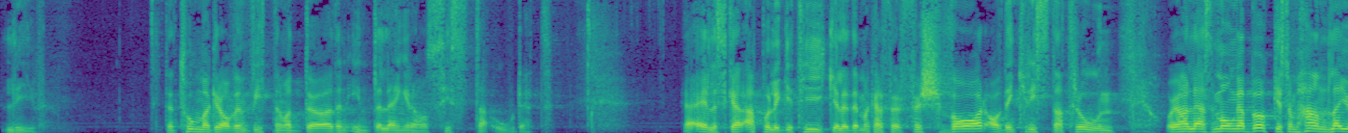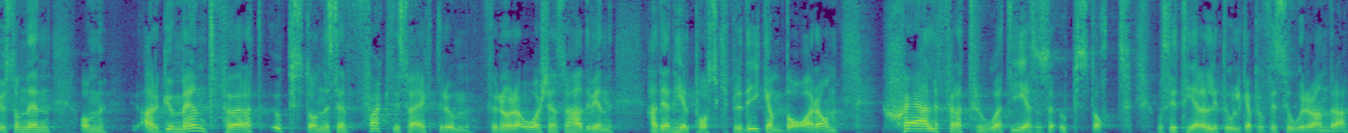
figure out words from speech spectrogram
liv. Den tomma graven vittnar om att döden inte längre har sista ordet. Jag älskar apologetik eller det man kallar för försvar av den kristna tron. Och jag har läst många böcker som handlar just om, den, om argument för att uppståndelsen faktiskt har ägt rum. För några år sedan så hade, vi en, hade jag en hel påskpredikan bara om skäl för att tro att Jesus har uppstått och citerar lite olika professorer och andra.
